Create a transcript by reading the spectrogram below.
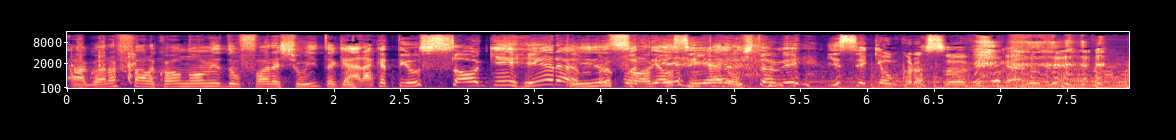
Agora fala, qual é o nome do Forrest Whitaker? Caraca, tem o Sol Guerreira Isso, pra poder auxiliar Guerreira. eles também. Isso aqui é um crossover, cara.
